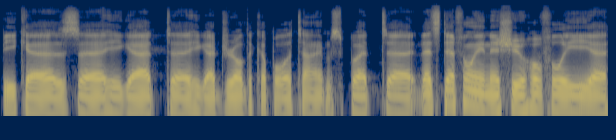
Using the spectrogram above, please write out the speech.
because uh, he got uh, he got drilled a couple of times, but uh, that's definitely an issue. Hopefully, uh,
